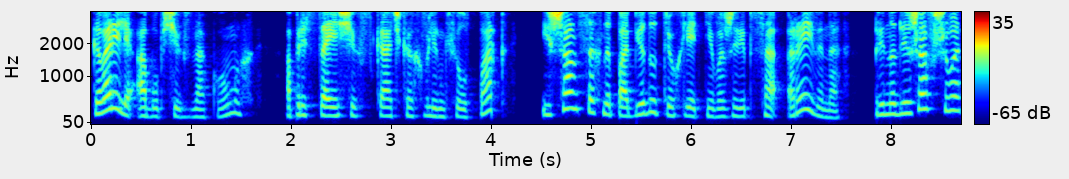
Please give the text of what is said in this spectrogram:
Говорили об общих знакомых, о предстоящих скачках в Линкфилд-парк и шансах на победу трехлетнего жеребца Рейвена, принадлежавшего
